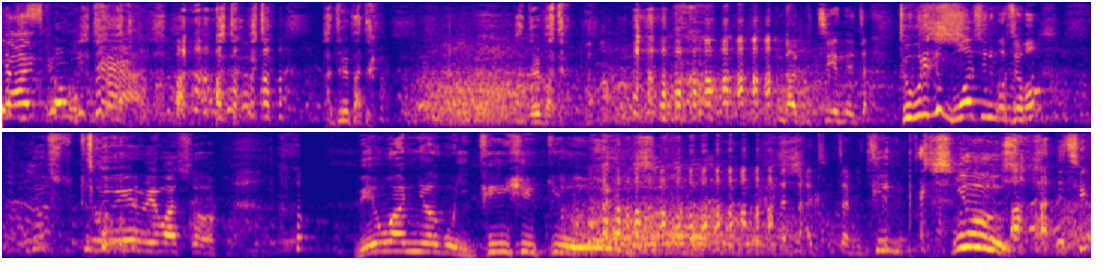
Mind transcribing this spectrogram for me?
야이 병기태 바들바들. 바들바들. 나 미치겠네, 진짜. 두 분이 지금 뭐 하시는 거죠? 너 스튜디오에 왜 왔어 왜 왔냐고 이 개새끼야 나 진짜 미치겠네. 유 아니, 지금.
